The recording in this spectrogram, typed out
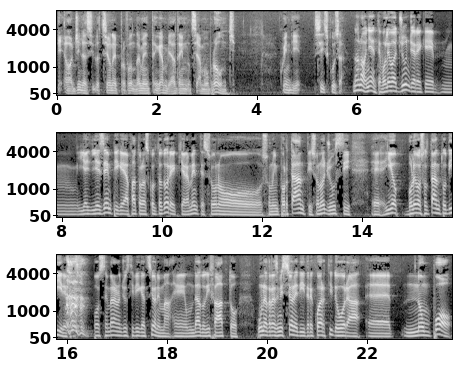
e oggi la situazione è profondamente cambiata e non siamo pronti quindi sì, scusa. No, no, niente, volevo aggiungere che mh, gli, gli, esempi che ha fatto l'ascoltatore chiaramente sono, sono, importanti, sono giusti. Eh, io volevo soltanto dire, può sembrare una giustificazione, ma è un dato di fatto, una trasmissione di tre quarti d'ora eh, non può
